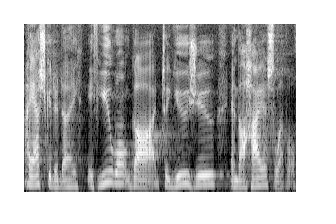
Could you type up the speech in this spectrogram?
I ask you today if you want God to use you in the highest level,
